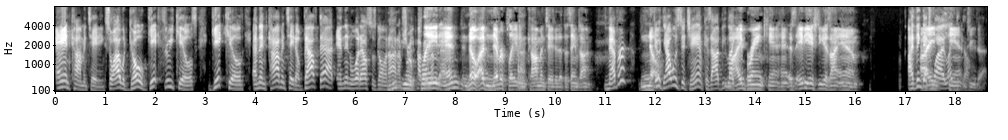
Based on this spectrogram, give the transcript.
and commentating. So I would go get three kills, get killed, and then commentate about that, and then what else was going on. I'm you sure you playing and no, I've never played and commentated at the same time. Never. No, dude, that was the jam because I'd be like, my brain can't handle as ADHD as I am. I think that's I why I like can't it, do that.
